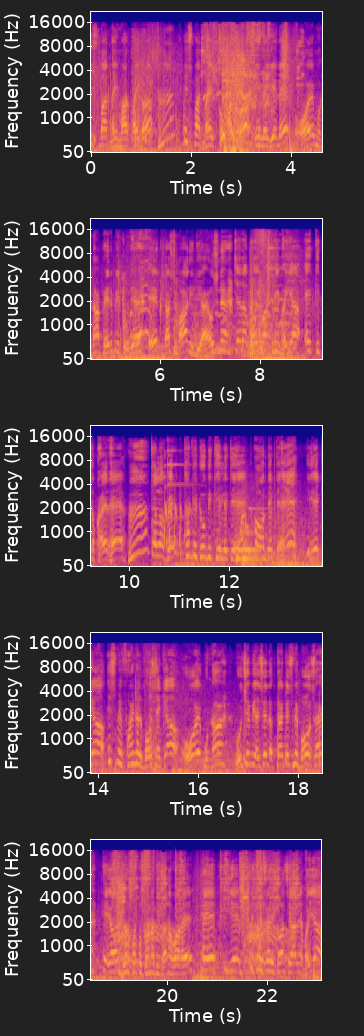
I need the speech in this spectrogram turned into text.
इस बार नहीं मार पाएगा। हम्म, इस बार मैं इसको मारूँगा ये ले ये ले। ओए मुन्ना फिर भी तुझे एक डस मार ही दिया है उसने। चलो कोई बात नहीं भैया एक की तो खैर है। हम्म, चलो फिर थर्टी टू भी खेल लेते हैं और देखते हैं। ये क्या? इसमें फाइनल बॉस है क्या? ओए मुन्ना मुझे भी ऐसे लगता है कि इसमें बॉस है। हे यार यहाँ पर तो थाना भी जाना वार है। हे ये इतने सारे कहाँ से आ रहे हैं भैया?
